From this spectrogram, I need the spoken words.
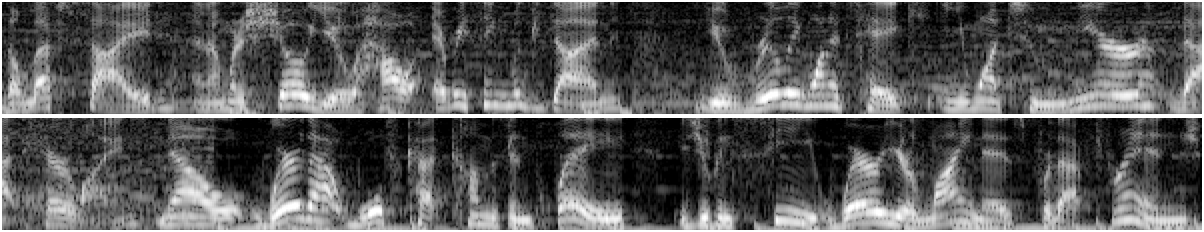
the left side, and I'm gonna show you how everything was done, you really wanna take and you want to mirror that hairline. Now, where that wolf cut comes in play is you can see where your line is for that fringe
